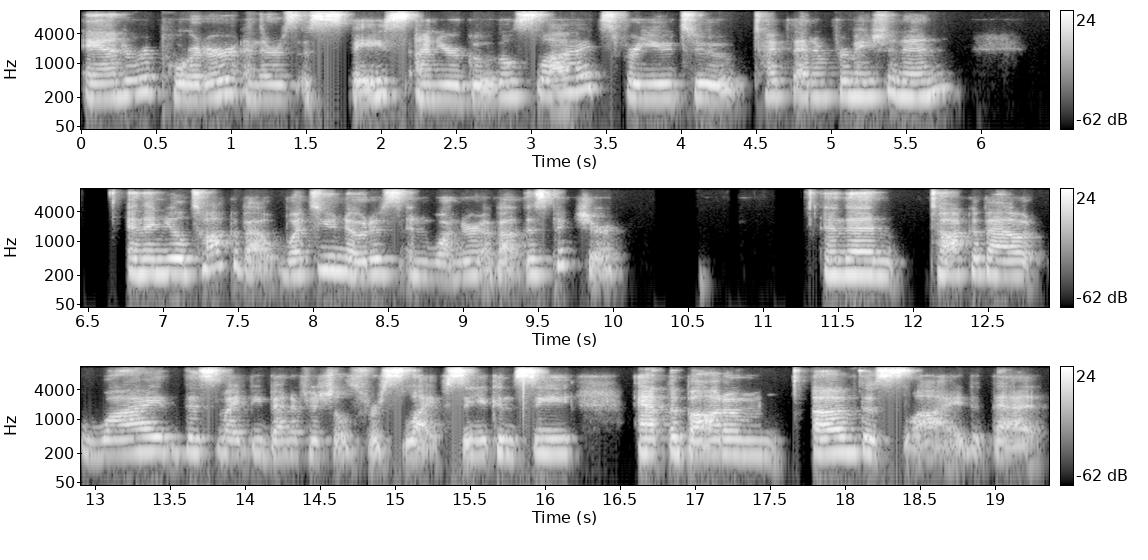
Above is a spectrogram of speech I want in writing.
and a reporter, and there's a space on your Google Slides for you to type that information in. And then you'll talk about what do you notice and wonder about this picture. And then talk about why this might be beneficial for SLIFE. So you can see at the bottom of the slide that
